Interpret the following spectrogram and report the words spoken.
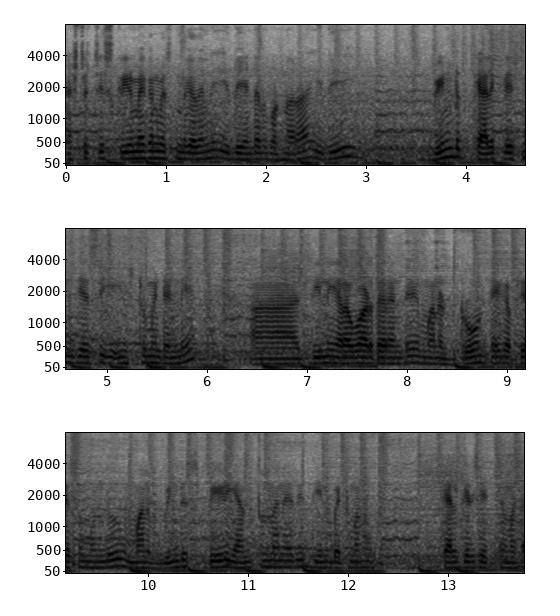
నెక్స్ట్ వచ్చి స్క్రీన్ మీద కనిపిస్తుంది కదండి ఇది ఏంటనుకుంటున్నారా? ఇది విండ్ క్యాలిక్యులేషన్ చేసే ఇన్స్ట్రుమెంట్ అండి. దీన్ని ఎలా వాడతారంటే మన డ్రోన్ టేకప్ చేసే ముందు మన విండ్ స్పీడ్ ఎంత ఉందనేది దీన్ని బట్టి మనం క్యాలిక్యులేట్ చేయొచ్చు అనమాట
